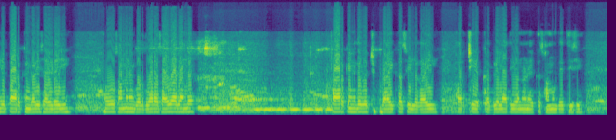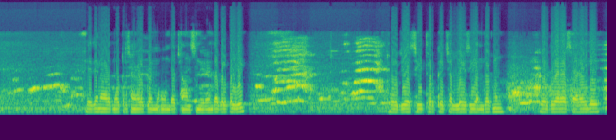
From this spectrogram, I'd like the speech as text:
ਇਹ ਪਾਰਕਿੰਗ ਵਾਲੀ ਸਾਈਡ ਹੈ ਜੀ। ਉਹ ਸਾਹਮਣੇ ਗੁਰਦੁਆਰਾ ਸਾਹਿਬ ਆ ਜਾਂਦਾ। ਪਾਰਕਿੰਗ ਦੇ ਵਿੱਚ ਬਾਈਕ ਅਸੀਂ ਲਗਾਈ, ਪਰਚੀ ਇੱਕ ਅੱਗੇ ਲਾਤੀ, ਉਹਨਾਂ ਨੇ ਇੱਕ ਸਾਨੂੰ ਦੇਤੀ ਸੀ। ਇਹਦੇ ਨਾਲ ਮੋਟਰਸਾਈਕਲ ਗੁੰਮ ਹੋਣ ਦਾ ਚਾਂਸ ਨਹੀਂ ਰਹਿੰਦਾ ਬਿਲਕੁਲ ਵੀ। ਤੋ ਜੀ ਅਸੀਂ ਤੁਰ ਕੇ ਚੱਲੇ ਸੀ ਅੰਦਰ ਨੂੰ ਗੁਰਦੁਆਰਾ ਸਾਹਿਬ ਦੇ।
